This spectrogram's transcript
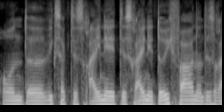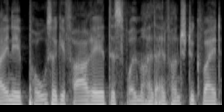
Und äh, wie gesagt, das reine, das reine Durchfahren und das reine Poser-Gefahre, das wollen wir halt einfach ein Stück weit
